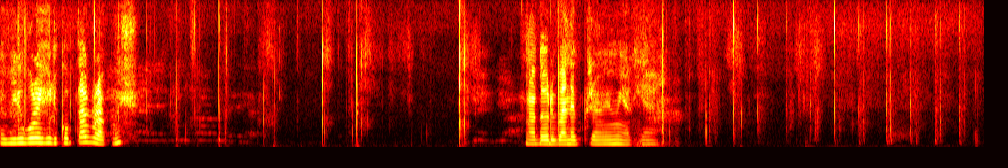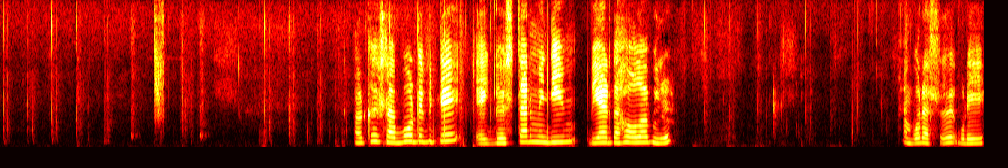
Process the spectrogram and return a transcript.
Biri buraya helikopter bırakmış. Ha doğru ben de premium yok ya. Arkadaşlar bu arada bir de e, göstermediğim bir yer daha olabilir. Ha, burası. Burayı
